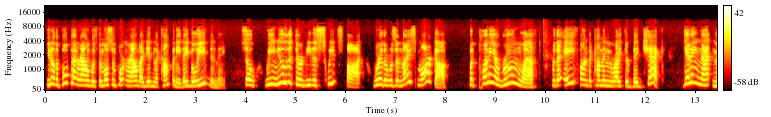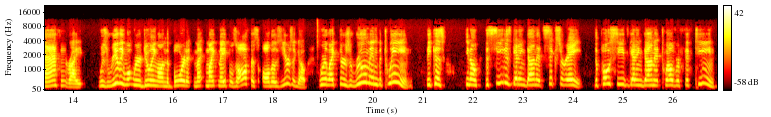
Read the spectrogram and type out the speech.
you know, the bullpen round was the most important round I did in the company. They believed in me. So we knew that there would be this sweet spot where there was a nice markup, but plenty of room left for the A fund to come in and write their big check. Getting that math right was really what we were doing on the board at Mike Maple's office all those years ago. We're like, there's room in between because you know, the seed is getting done at six or eight. The post seed's getting done at 12 or 15.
